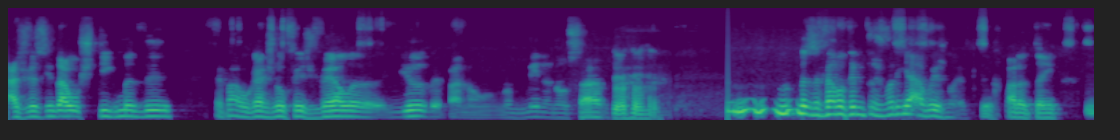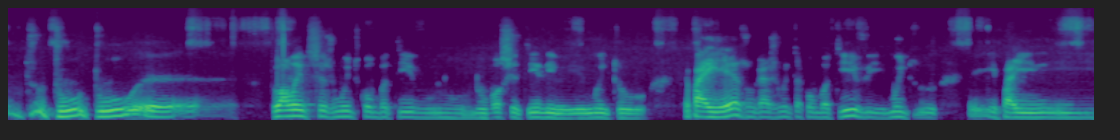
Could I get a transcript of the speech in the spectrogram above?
às vezes ainda há o estigma de epá, o gajo não fez vela, miúdo, epá, não, não domina, não sabe. Mas a vela tem muitas variáveis, não é? Porque repara, tem. Tu, tu, tu, eh, tu além de seres muito combativo no, no bom sentido e, e muito. Epá, e és um gajo muito combativo e muito. Epá, e,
